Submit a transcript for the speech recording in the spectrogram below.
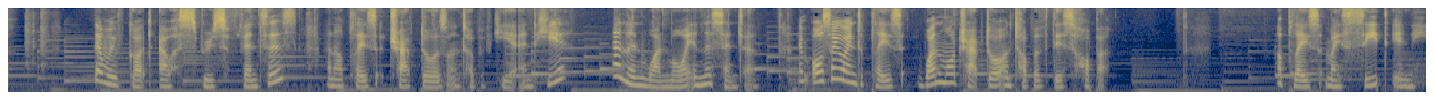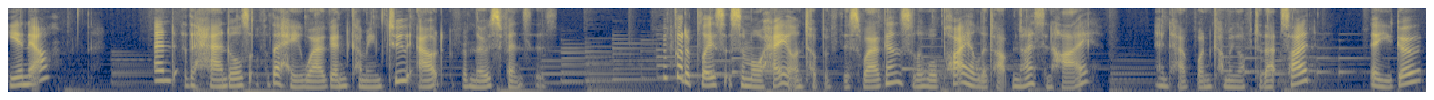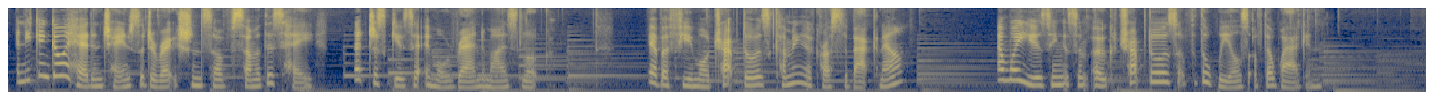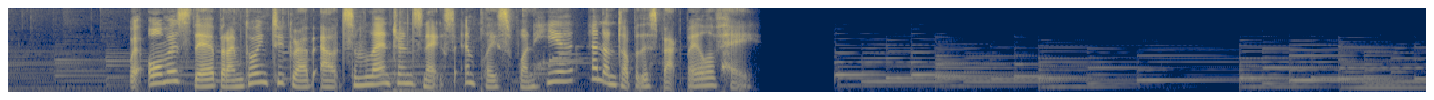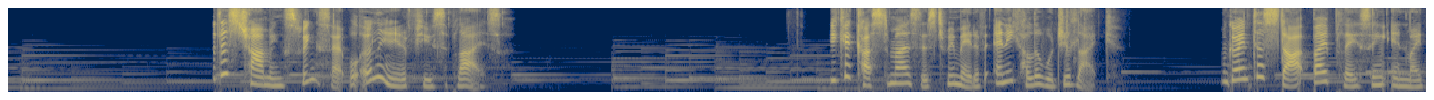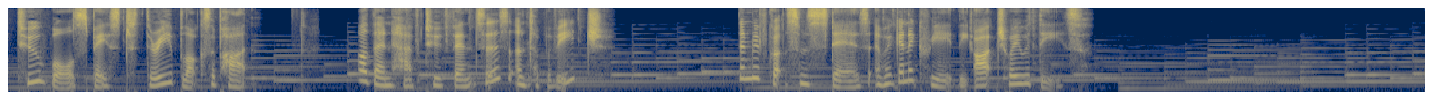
Then we've got our spruce fences and I'll place trapdoors on top of here and here and then one more in the center. I'm also going to place one more trapdoor on top of this hopper. I'll place my seat in here now and the handles for the hay wagon coming two out from those fences. We've got to place some more hay on top of this wagon so that we'll pile it up nice and high and have one coming off to that side. There you go. And you can go ahead and change the directions of some of this hay That just gives it a more randomized look. We have a few more trapdoors coming across the back now, and we're using some oak trapdoors for the wheels of the wagon. We're almost there, but I'm going to grab out some lanterns next and place one here and on top of this back bale of hay. This charming swing set, we'll only need a few supplies. You can customize this to be made of any color wood you like. I'm going to start by placing in my two walls spaced three blocks apart. I'll then have two fences on top of each. Then we've got some stairs and we're going to create the archway with these.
